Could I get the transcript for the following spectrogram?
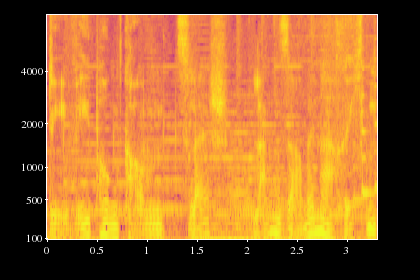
dw.com/langsame Nachrichten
